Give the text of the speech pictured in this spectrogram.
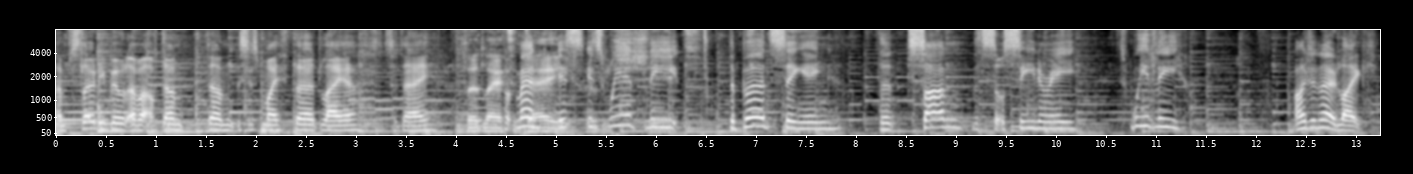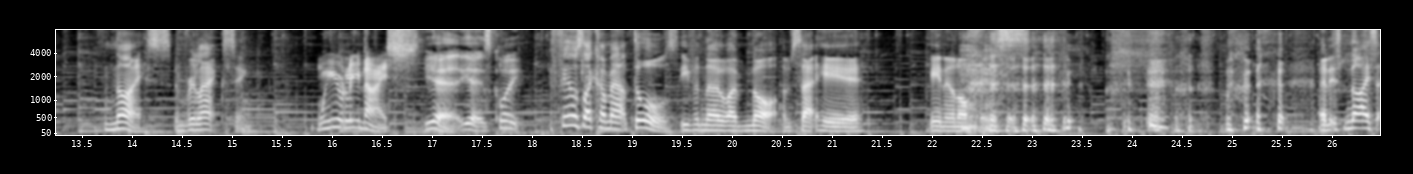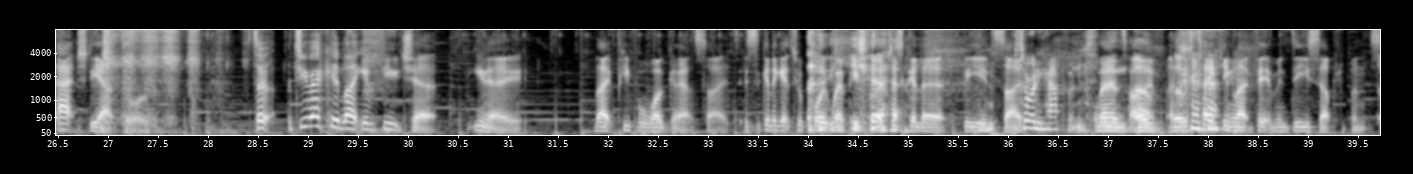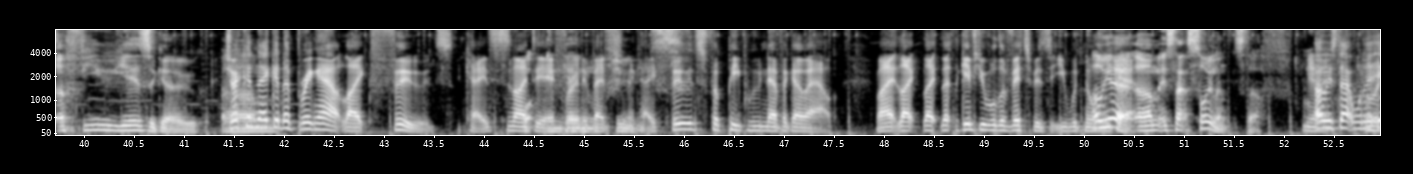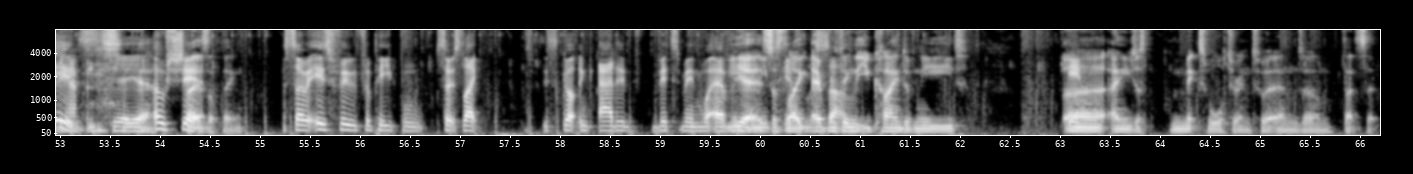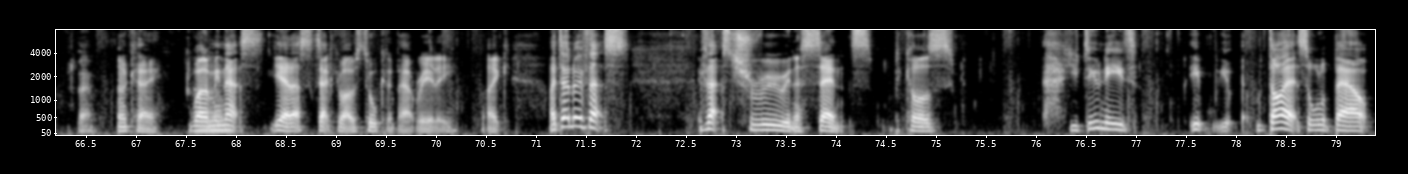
I'm slowly built up. I've done done. This is my third layer today. Third layer But today. man, it's it's Holy weirdly shit. the birds singing, the sun, the sort of scenery. It's weirdly, I don't know, like nice and relaxing. Weirdly nice. Yeah, yeah, it's quite. It feels like I'm outdoors, even though I'm not. I'm sat here in an office, and it's nice actually outdoors. So, do you reckon, like in future, you know, like people won't go outside? It's going to get to a point where people Yeah. are just going to be inside It's already happened. all Man, the time um, and just taking like vitamin D supplements. A few years ago. Do you reckon they're um, going to bring out like foods? Okay, this is an What, idea for an in-game invention. Okay, foods? foods for people who never go out, right? Like, like that gives you all the vitamins that you would normally. Oh yeah, get. um, it's that Soylent stuff. Yeah, Oh, is that what it already is? happened. Yeah, yeah. Oh, shit. That is a thing. so it is food for people. So it's like it's got an added vitamin, whatever. you Yeah, it's just like everything sun. that you kind of need, uh, and you just mix water into it, and um, that's it. Bam. Okay. Well, I mean Um, that's yeah, that's exactly what I was talking about. Really, like I don't know if that's if that's true in a sense because you do need it, you, diet's all about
